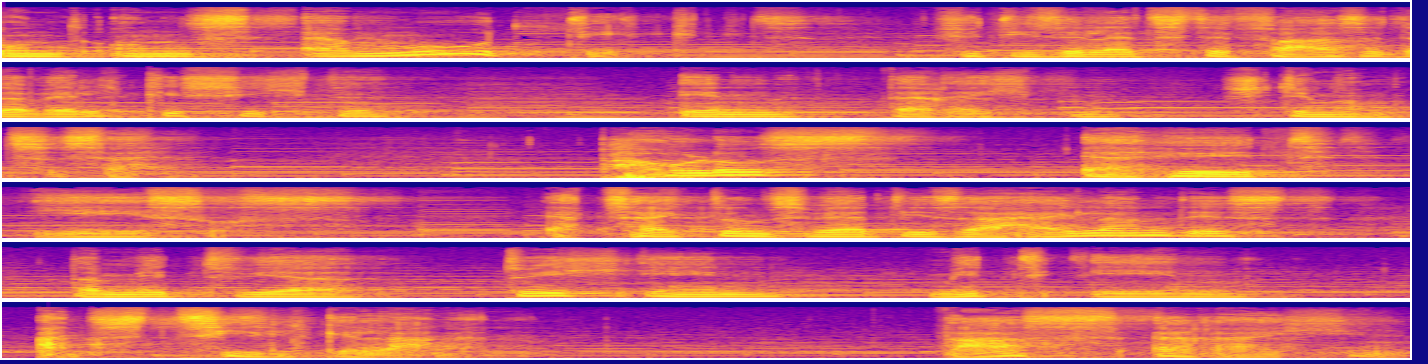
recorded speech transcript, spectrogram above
und uns ermutigt, für diese letzte Phase der Weltgeschichte in der rechten Stimmung zu sein. Paulus erhöht Jesus. Er zeigt uns, wer dieser Heiland ist, damit wir durch ihn, mit ihm ans Ziel gelangen. Das erreichen,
